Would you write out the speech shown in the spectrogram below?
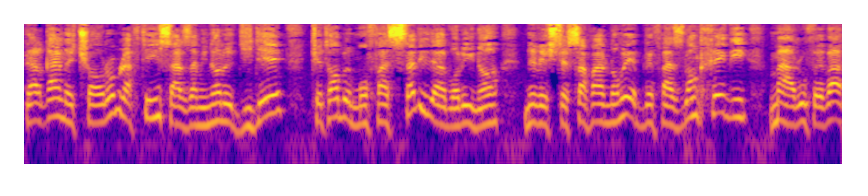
در قرن چهارم رفته این سرزمین ها رو دیده. کتاب مفصلی درباره اینا نوشته. سفرنامه ابن فضلان خیلی معروفه و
